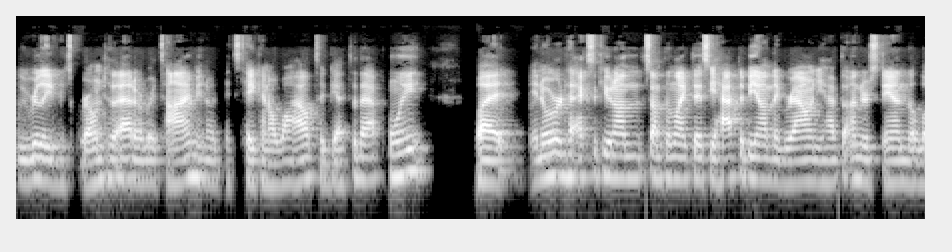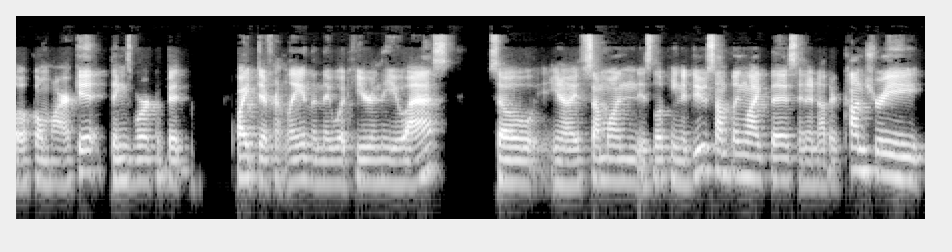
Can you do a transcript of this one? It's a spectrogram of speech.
we really just grown to that over time you know it's taken a while to get to that point but in order to execute on something like this, you have to be on the ground. You have to understand the local market. Things work a bit quite differently than they would here in the US. So, you know, if someone is looking to do something like this in another country,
